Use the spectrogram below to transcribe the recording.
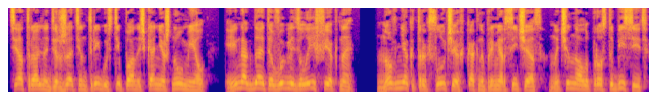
Театрально держать интригу Степаныч, конечно, умел. И иногда это выглядело эффектно. Но в некоторых случаях, как, например, сейчас, начинало просто бесить.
